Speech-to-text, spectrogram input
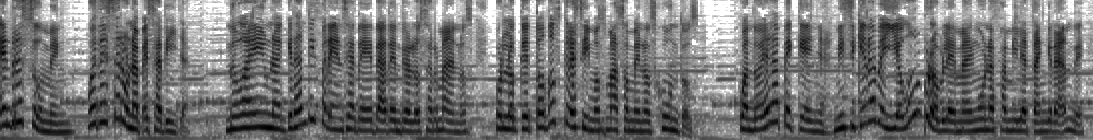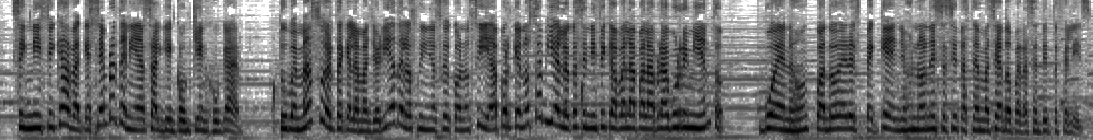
En resumen, puede ser una pesadilla. No hay una gran diferencia de edad entre los hermanos, por lo que todos crecimos más o menos juntos, cuando era pequeña, ni siquiera veía un problema en una familia tan grande. Significaba que siempre tenías alguien con quien jugar. Tuve más suerte que la mayoría de los niños que conocía porque no sabía lo que significaba la palabra aburrimiento. Bueno, cuando eres pequeño no necesitas demasiado para sentirte feliz.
